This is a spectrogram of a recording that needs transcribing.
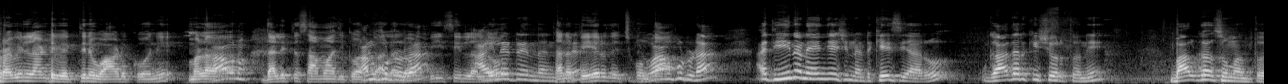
ప్రవీణ్ లాంటి వ్యక్తిని వాడుకొని మళ్ళా దళిత సామాజిక వర్గాలలో? బీసీలలో తన పేరు తెచ్చుకుంటా. అనుకుంటుడా అయితే ఈయన ఏం చేసిండంటే కేసీఆర్ గాదర్ కిషోర్తోని బాల్కా సుమన్తో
